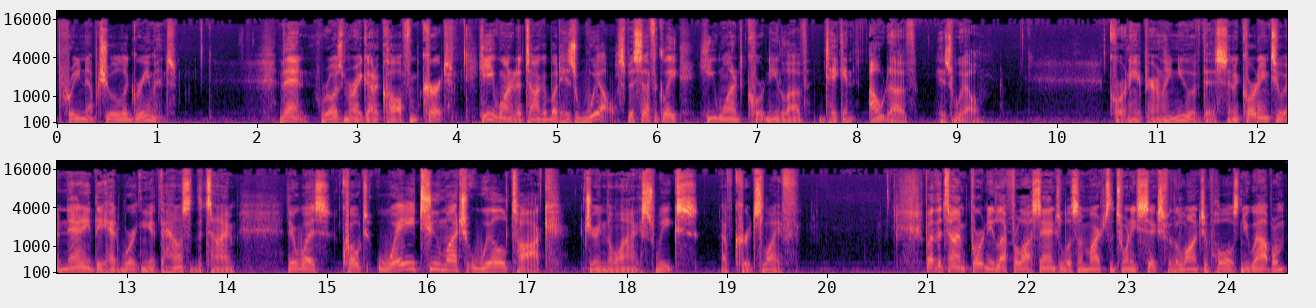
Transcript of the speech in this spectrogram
prenuptial agreement. Then, Rosemary got a call from Kurt. He wanted to talk about his will. Specifically, he wanted Courtney Love taken out of his will. Courtney apparently knew of this, and according to a nanny they had working at the house at the time, there was, quote, way too much will talk during the last weeks of Kurt's life. By the time Courtney left for Los Angeles on March the 26th for the launch of Hole's new album,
